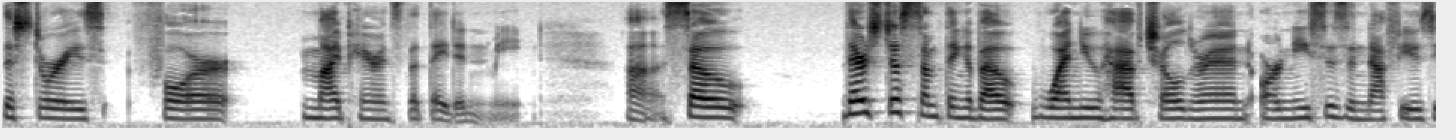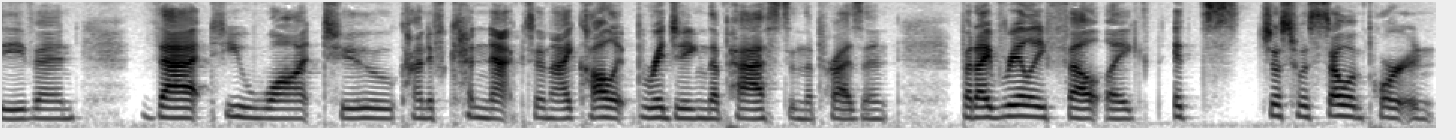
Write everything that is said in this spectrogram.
the stories for my parents that they didn't meet. Uh, so there's just something about when you have children or nieces and nephews, even that you want to kind of connect. And I call it bridging the past and the present. But I really felt like it's just was so important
